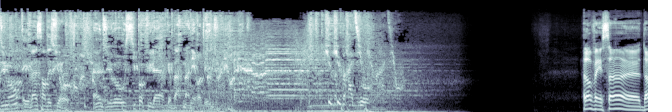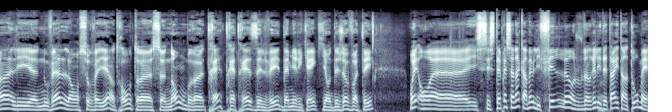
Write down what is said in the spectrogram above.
Dumont et Vincent Dessureau. Un duo aussi populaire que Batman et Robin. Cube Radio. Alors Vincent, euh, dans les euh, nouvelles, on surveillait entre autres euh, ce nombre très très très élevé d'Américains qui ont déjà voté. Oui, on, euh, c'est impressionnant quand même les fils. Là, je vous donnerai les détails tantôt, mais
